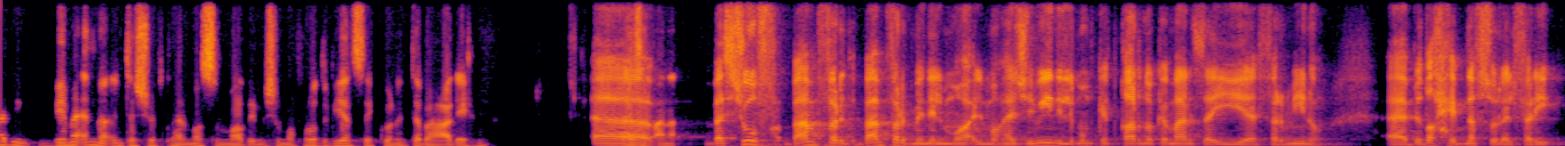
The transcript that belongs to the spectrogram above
هذه بما إنه أنت شفتها الموسم الماضي مش المفروض بيلسا يكون انتبه عليها؟ آه أنا... بس شوف بامفورد بامفورد من المهاجمين اللي ممكن تقارنه كمان زي فيرمينو آه بيضحي بنفسه للفريق.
